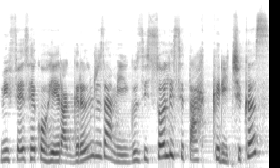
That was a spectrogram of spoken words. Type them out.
me fez recorrer a grandes amigos e solicitar críticas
